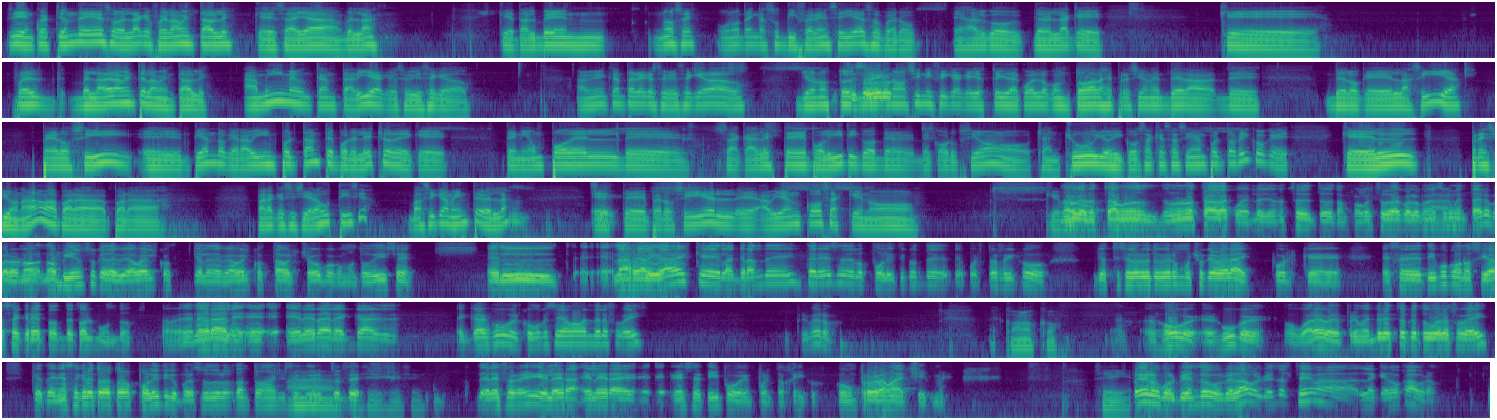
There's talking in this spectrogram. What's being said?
Sí, en cuestión de eso, ¿verdad? Que fue lamentable que se haya, ¿verdad? que tal vez, no sé, uno tenga sus diferencias y eso, pero es algo de verdad que, que fue verdaderamente lamentable. A mí me encantaría que se hubiese quedado. A mí me encantaría que se hubiese quedado. Yo no estoy, no, significa que yo estoy de acuerdo con todas las expresiones de la, de, de lo que él hacía, pero sí eh, entiendo que era bien importante por el hecho de que tenía un poder de sacar este políticos de, corrupción o chanchullos y cosas que se hacían en Puerto Rico que, que él presionaba para, para, para que se hiciera justicia, básicamente, ¿verdad? Mm, este, pero sí, el, eh, habían cosas que no... Que, no, que no estamos, uno no estaba de acuerdo, yo no estoy, tampoco estoy de acuerdo con ese comentario, pero no, no pienso que debió haber, que le debió haber costado el show, porque como tú dices, el, eh, la realidad es que los grandes intereses de los políticos de, Puerto Rico, yo estoy seguro que tuvieron mucho que ver ahí, porque ese tipo conocía secretos de todo el mundo. Él era el, eh, él, era el Edgar, Edgar Hoover, ¿cómo que se llamaba el del FBI? Primero. Desconozco. El Hoover, el Hoover, o whatever, el primer director que tuvo el FBI, que tenía secretos de todos los políticos y por eso duró tantos años siendo ah, director de, sí, sí, del FBI, él era, él era e, e, ese tipo en Puerto Rico, con un programa de chisme. Sí. Pero volviendo, ¿verdad? Volviendo al tema, le quedó cabrón.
